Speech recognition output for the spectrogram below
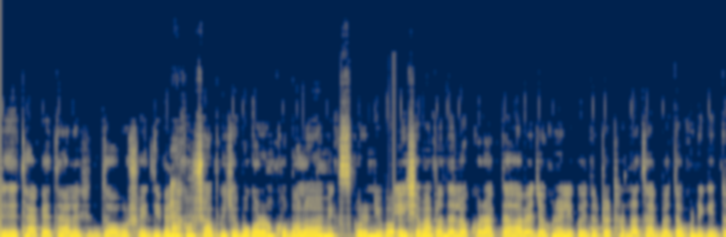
যদি থাকে, তাহলে কিন্তু অবশ্যই দিবেন। এখন সব কিছু উপকরণ খুব ভালোভাবে মিক্স করে নিব। এই সময় আপনাদের লক্ষ্য রাখতে হবে যখন লিকুইড দুধটা ঠান্ডা থাকবে, তখনই কিন্তু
